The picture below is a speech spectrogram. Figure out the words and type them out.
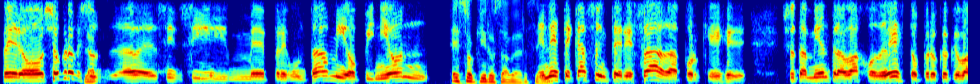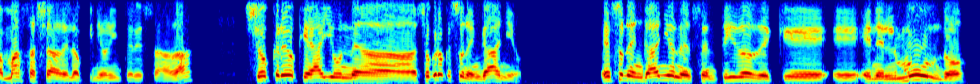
Pero yo creo que si, si, me preguntás mi opinión... Eso quiero saber, sí. En este caso interesada, porque yo también trabajo de esto, pero creo que va más allá de la opinión interesada. Yo creo que hay una... Yo creo que es un engaño. Es un engaño en el sentido de que eh, en el mundo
